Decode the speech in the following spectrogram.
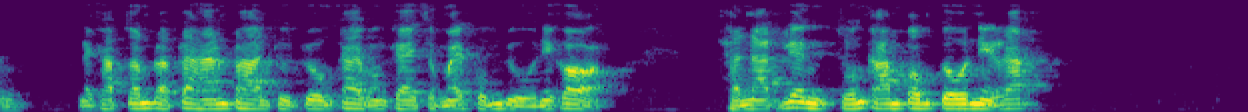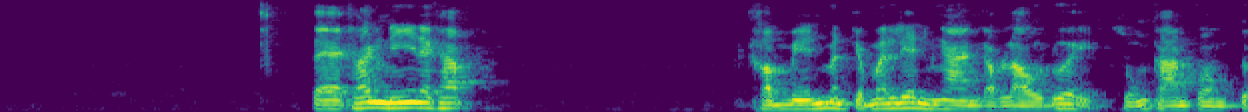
รนะครับสำหรับทหารพรานจู่โจมค่ายของใจสมัยผมอยู่นี่ก็ถนัดเรื่องสงครามกองโจรเนี่ยครับ แต่ครั้งนี้นะครับเขมรมันจะมาเล่นงานกับเราด้วยสงครามกองโจ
